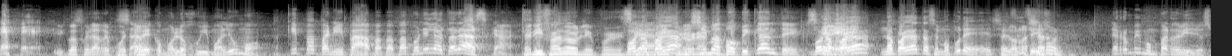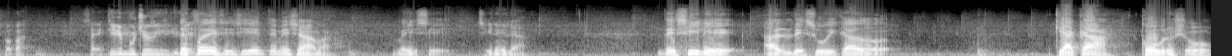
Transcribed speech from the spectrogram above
¿Y cuál fue la respuesta? ¿Sabe cómo lo fuimos al humo? ¿Qué papa ni papa? Papá, poné la tarasca. Tarifa doble por Vos ser no pagás, vehículo Encima por picante. Vos no Sí. pagás, no pagás, te hacemos puré. Este ¿Se lo es sencillo. rayaron? Le rompimos un par de vidrios, papá. Sí. Tiene mucho vidrio. Después de ese incidente me llama. Me dice, Chinela, decile al desubicado que acá cobro yo,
